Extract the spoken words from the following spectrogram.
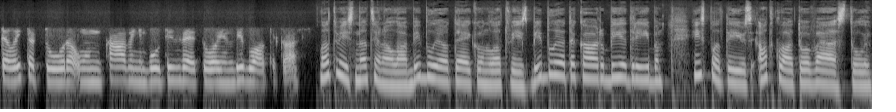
te literatūra un kā viņa būtu izvietojama bibliotekās. Latvijas Nacionālā biblioteka un Latvijas bibliotekāru biedrība izplatījusi atklāto vēstuli,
